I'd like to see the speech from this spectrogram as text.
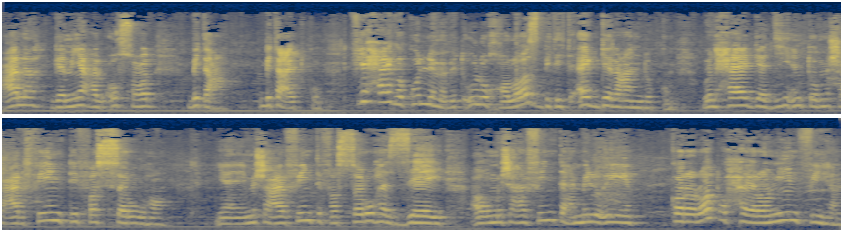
على جميع الاصعد بتاع بتاعتكم. في حاجة كل ما بتقولوا خلاص بتتأجل عندكم. والحاجة دي أنتوا مش عارفين تفسروها. يعني مش عارفين تفسروها إزاي أو مش عارفين تعملوا إيه. قرارات وحيرانين فيها.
